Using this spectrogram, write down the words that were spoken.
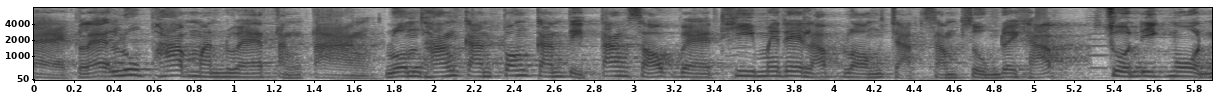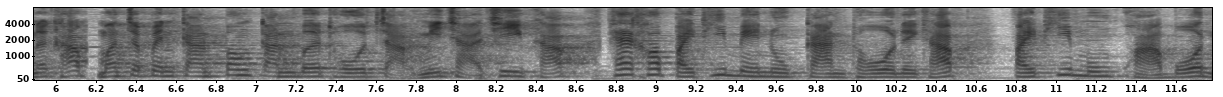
ลกๆและรูปภาพมันแวร์ต่างๆ รวมทั้งการป้องกันติดตั้งซอฟต์แวร์ที่ไม่ได้รับรองจากซัมซุงด้วยครับ ส่วนอีกโหมดนะครับ มันจะเป็นการป้องกันเบอร์โทรจากมิจฉาชีพครับ แค่เข้าไปที่เมนูการโทรนะครับไปที่มุมขวาบน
